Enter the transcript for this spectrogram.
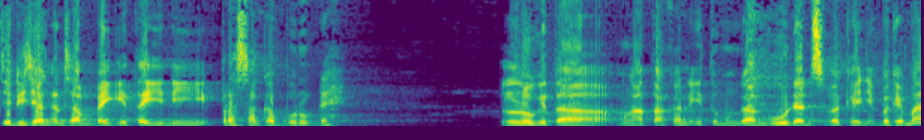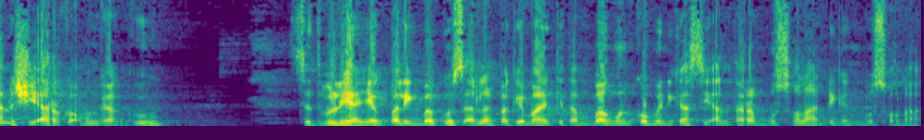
Jadi jangan sampai kita ini prasangka buruk deh. Lalu kita mengatakan itu mengganggu dan sebagainya. Bagaimana syiar kok mengganggu? Sebetulnya yang paling bagus adalah bagaimana kita membangun komunikasi antara musola dengan musola.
